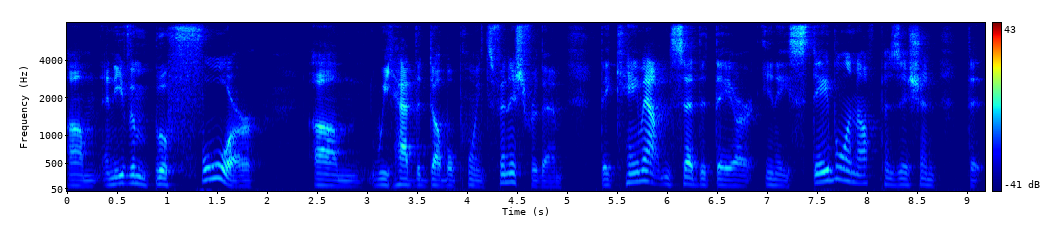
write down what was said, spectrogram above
Um, and even before um, we had the double points finish for them, they came out and said that they are in a stable enough position that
